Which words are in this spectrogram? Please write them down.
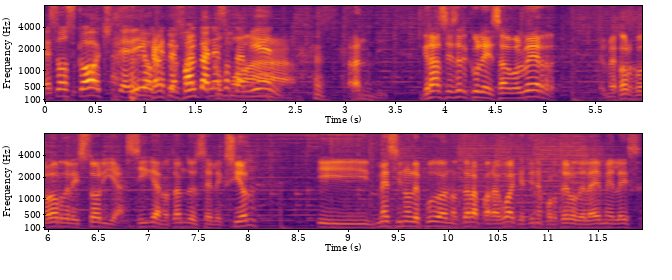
Esos scotch, te digo que te faltan eso también. Randy. Gracias, Hércules. Al volver, el mejor jugador de la historia sigue anotando en selección. Y Messi no le pudo anotar a Paraguay, que tiene portero de la MLS.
